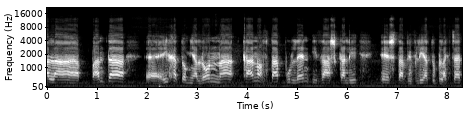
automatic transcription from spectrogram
αλλά πάντα ε, είχα το μυαλό να κάνω αυτά που λένε οι δάσκαλοι ε, στα βιβλία του Blackjack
